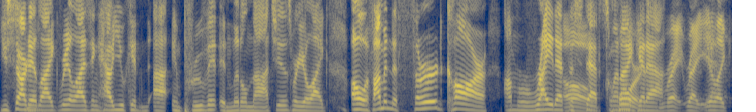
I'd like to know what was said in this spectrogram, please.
you started Hmm. like realizing how you could uh, improve it in little notches where you're like, oh, if I'm in the third car, I'm right at the Oh, steps when I get out. Right, right. You're like,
